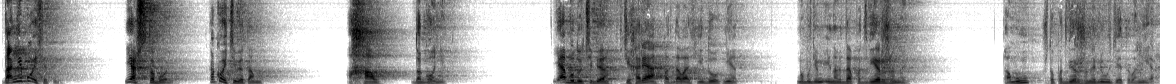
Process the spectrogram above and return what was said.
да не бойся ты, я ж с тобой. Какой тебе там Ахав догонит? Я буду тебя втихаря поддавать еду? Нет. Мы будем иногда подвержены тому, что подвержены люди этого мира.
